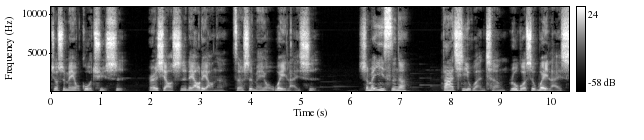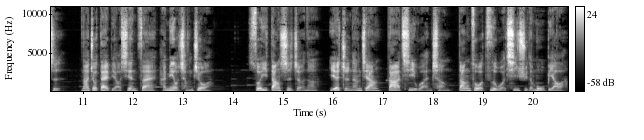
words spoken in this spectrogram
就是没有过去式，而小时了了呢，则是没有未来式。什么意思呢？大器晚成，如果是未来式，那就代表现在还没有成就啊。所以当事者呢，也只能将大器晚成当作自我期许的目标啊，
